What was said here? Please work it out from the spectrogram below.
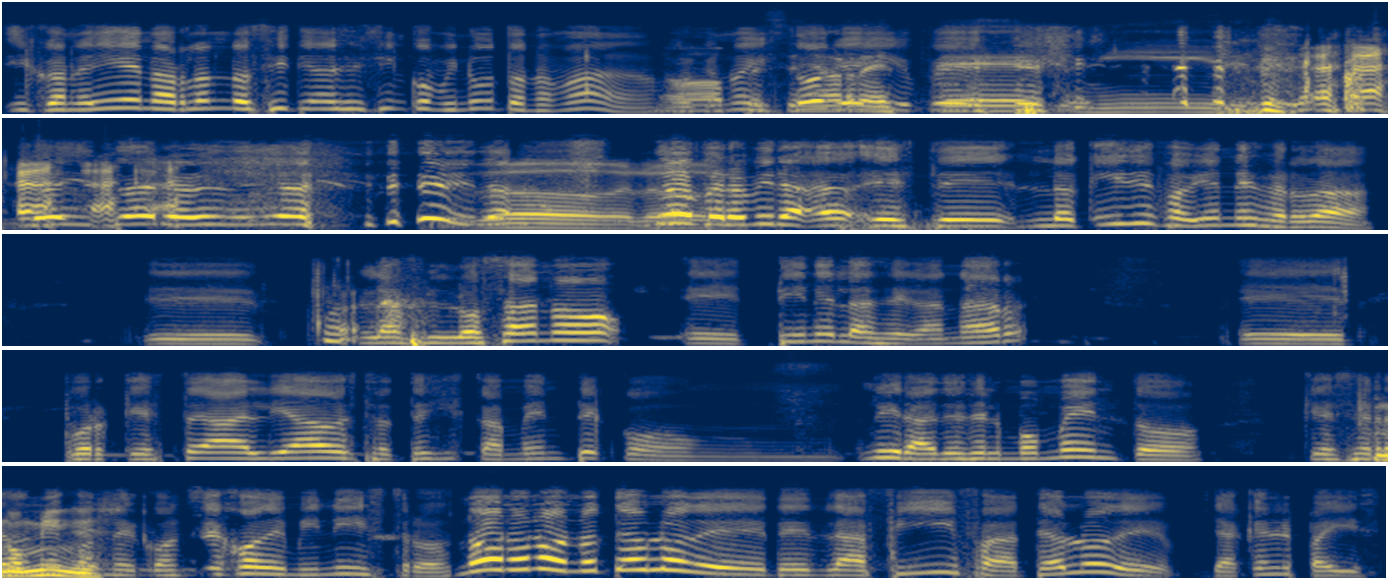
y cuando lleguen a Orlando City ser cinco minutos nomás, porque No, no hay pues, señor, historia ahí, pe. respete, mire. No hay historia, señor. No, No, No, no. pero mira, ah, este, lo que dice Fabián es verdad. Eh, la- Lozano eh, tiene las de ganar eh, porque está aliado estratégicamente con... Mira, desde el momento que se reúne Domínguez. con el Consejo de Ministros. No, no, no, no te hablo de, de la FIFA, te hablo de, de acá en el país.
